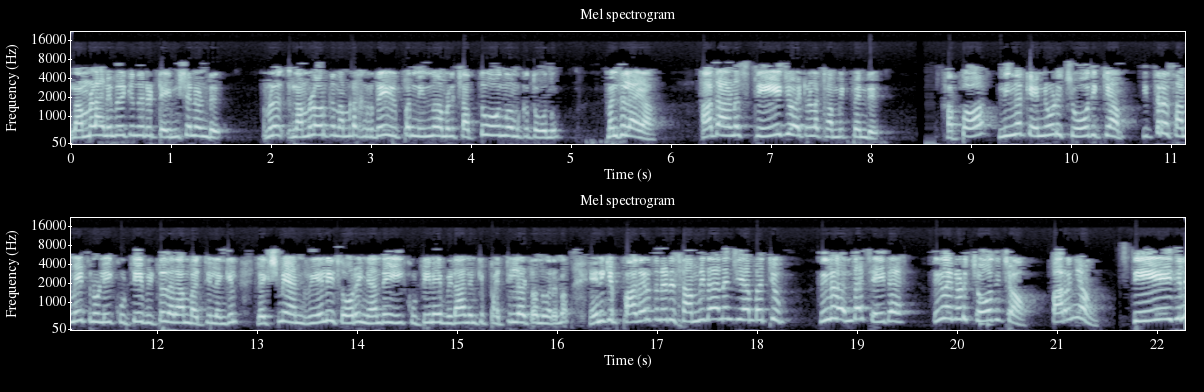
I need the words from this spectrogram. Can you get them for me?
നമ്മൾ അനുഭവിക്കുന്ന ഒരു ടെൻഷൻ ഉണ്ട്. നമ്മൾ നമ്മളോർക്ക് നമ്മുടെ ഹൃദയം ഇപ്പം നിന്ന് നമ്മൾ ചത്തുപോകുന്നു നമുക്ക് തോന്നും. മനസ്സിലായ? അതാണ് സ്റ്റേജുമായിട്ടുള്ള കമ്മിറ്റ്മെന്റ് അപ്പോ നിങ്ങൾക്ക് എന്നോട് ചോദിക്കാം ഇത്ര സമയത്തിനുള്ളിൽ ഈ കുട്ടിയെ വിട്ടുതരാൻ പറ്റില്ലെങ്കിൽ ലക്ഷ്മി ഐ എം റിയലി സോറി ഞാൻ ഈ കുട്ടീനെ വിടാൻ എനിക്ക് പറ്റില്ല കേട്ടോ എന്ന് പറയുമ്പോൾ എനിക്ക് പകരത്തിനൊരു സംവിധാനം ചെയ്യാൻ പറ്റും. നിങ്ങൾ എന്താ ചെയ്തേ? നിങ്ങൾ എന്നോട് ചോദിച്ചോ? പറഞ്ഞോ? സ്റ്റേജിൽ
